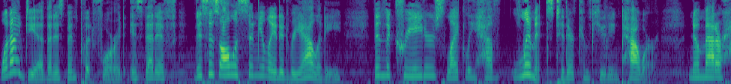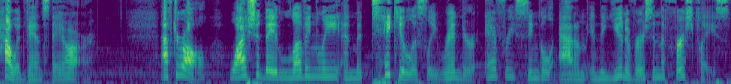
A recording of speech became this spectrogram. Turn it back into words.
One idea that has been put forward is that if this is all a simulated reality, then the creators likely have limits to their computing power, no matter how advanced they are. After all, why should they lovingly and meticulously render every single atom in the universe in the first place?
